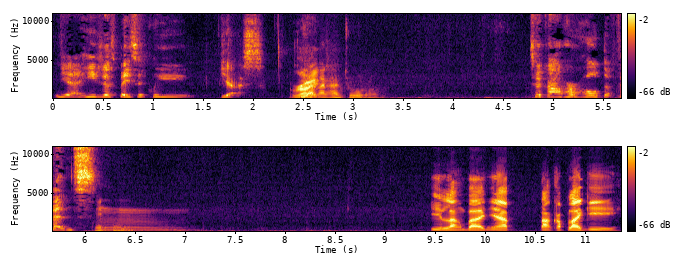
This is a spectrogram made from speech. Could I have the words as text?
Yeah, he just basically Yes. Iya Right. kan hancur. took out her whole defense. Hmm. Hilang banyak, tangkap lagi.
